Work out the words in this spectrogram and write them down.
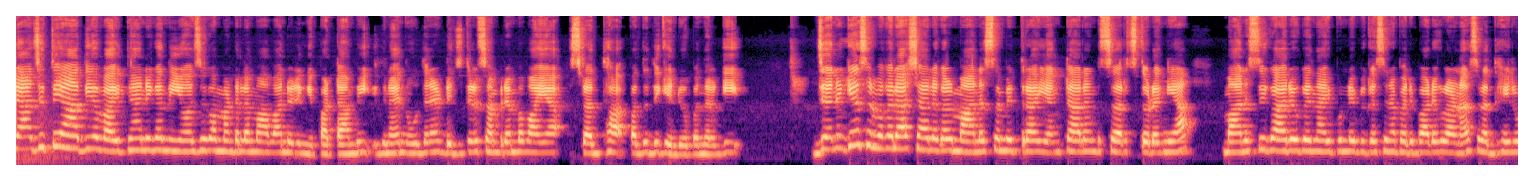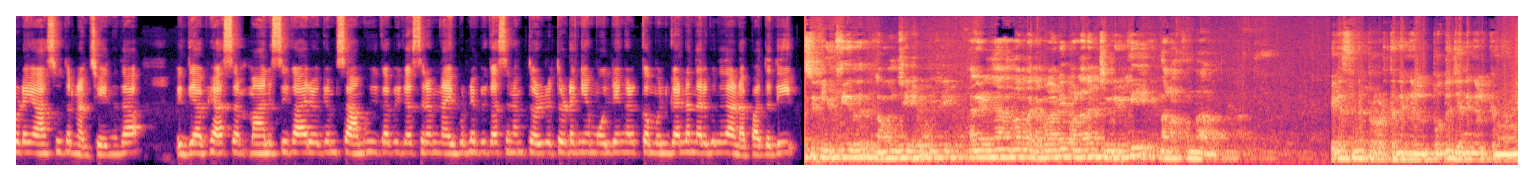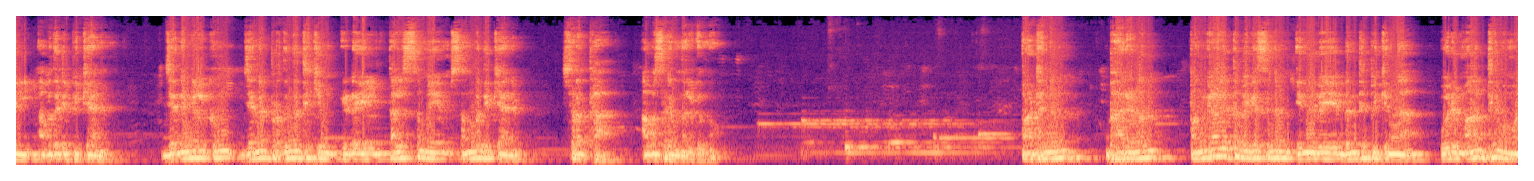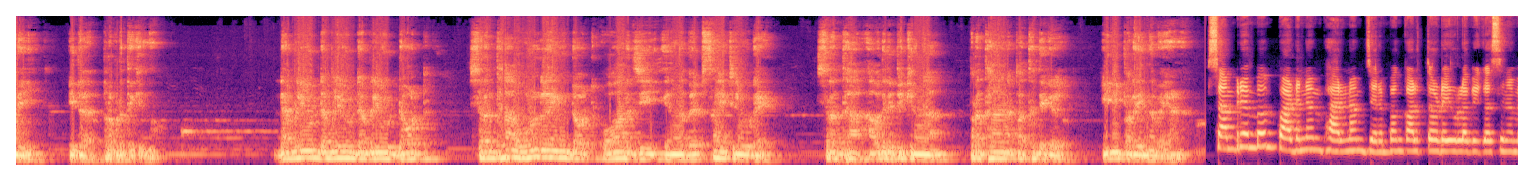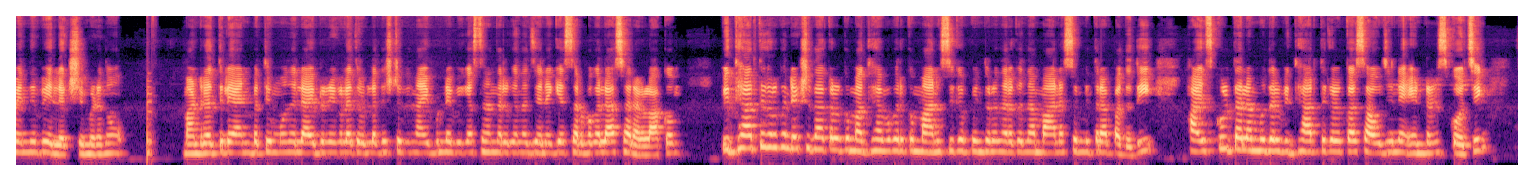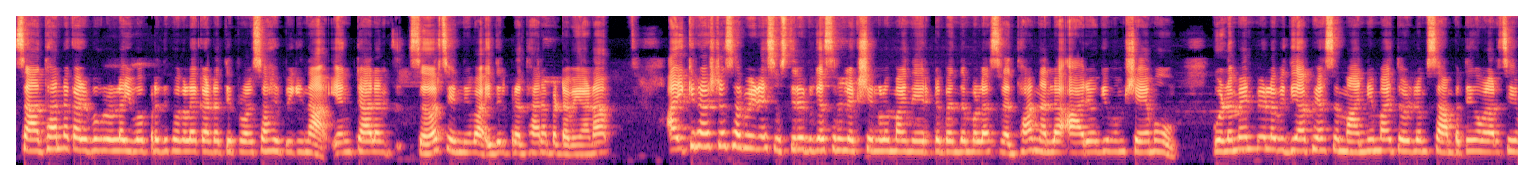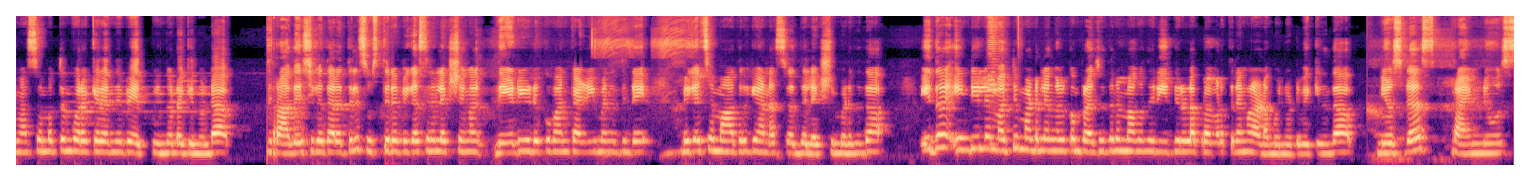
രാജ്യത്തെ ആദ്യ വൈജ്ഞാനിക നിയോജക മണ്ഡലമാവാൻ ഒരുങ്ങി. പട്ടാമ്പി ഇതിനായി നൂതന ഡിജിറ്റൽ സംരംഭമായ ശ്രദ്ധ പദ്ധതിക്ക് രൂപം നൽകി. ജനകീയ സർവകലാശാലകൾ മാനസമിത്ര യങ് ടാലന്റ് സെർച്ച് തുടങ്ങിയ മാനസികാരോഗ്യ നൈപുണ്യ വികസന പരിപാടികളാണ് ശ്രദ്ധയിലൂടെ ആസൂത്രണം ചെയ്യുന്നത്. വിദ്യാഭ്യാസം മാനസികാരോഗ്യം സാമൂഹിക വികസനം നൈപുണ്യ വികസനം തൊഴിൽ തുടങ്ങിയ മൂല്യങ്ങൾക്ക് മുൻഗണന നൽകുന്നതാണ് പദ്ധതി. ക്ലിക്ക് ചെയ്യും. അത് കഴിഞ്ഞാൽ പരിപാടി വളരെ ചുരുക്കി നടത്തുന്നതാണ് വികസന പ്രവർത്തനങ്ങൾ പൊതുജനങ്ങൾക്ക് മുന്നിൽ അവതരിപ്പിക്കാനും ജനങ്ങൾക്കും ജനപ്രതിനിധിക്കും ഇടയിൽ തത്സമയം സംവദിക്കാനും ശ്രദ്ധ അവസരം നൽകുന്നു. പഠനം ഭരണം പങ്കാളിത്ത വികസനം എന്നിവയെ ബന്ധിപ്പിക്കുന്ന ഒരു മാധ്യമമായി ഇത് പ്രവർത്തിക്കുന്നു. W W W dot Shraddha online dot O R G എന്ന വെബ്സൈറ്റിലൂടെ ശ്രദ്ധ അവതരിപ്പിക്കുന്ന പ്രധാന പദ്ധതികൾ ഇനി പറയുന്നവയാണ് സംരംഭം പഠനം ഭരണം ജനപങ്കാളത്തോടെയുള്ള വികസനം എന്നിവയെ ലക്ഷ്യമിടുന്നു. മണ്ഡലത്തിലെ അൻപത്തിമൂന്ന് ലൈബ്രറികളെ തൊഴിലധിഷ്ഠിത നൈപുണ്യ വികസനം നൽകുന്ന ജനകീയ സർവകലാശാലകളാക്കും വിദ്യാർത്ഥികൾക്കും രക്ഷിതാക്കൾക്കും അധ്യാപകർക്കും മാനസിക പിന്തുണ നൽകുന്ന മാനസമിത്ര പദ്ധതി ഹൈസ്കൂൾ തലം മുതൽ വിദ്യാർത്ഥികൾക്ക് സൗജന്യ എൻട്രൻസ് കോച്ചിംഗ് സാധാരണ കഴിവുകളുള്ള യുവപ്രതിഭകളെ കണ്ടെത്തി പ്രോത്സാഹിപ്പിക്കുന്ന യങ് ടാലന്റ് സെർച്ച് എന്നിവ ഇതിൽ പ്രധാനപ്പെട്ടവയാണ്. ഐക്യരാഷ്ട്രസഭയുടെ സുസ്ഥിര വികസന ലക്ഷ്യങ്ങളുമായി നേരിട്ട് ബന്ധമുള്ള ശ്രദ്ധ നല്ല ആരോഗ്യവും ക്ഷേമവും ഗുണമേന്മയുള്ള വിദ്യാഭ്യാസം മാന്യമായ തൊഴിലും സാമ്പത്തിക വളർച്ചയും അസമത്വം കുറയ്ക്കൽ എന്നിവയെ പിന്തുണയ്ക്കുന്നുണ്ട്. പ്രാദേശിക തലത്തിൽ സുസ്ഥിര വികസന ലക്ഷ്യങ്ങൾ നേടിയെടുക്കുവാൻ കഴിയുമെന്നതിന്റെ മികച്ച മാതൃകയാണ് ശ്രദ്ധ ലക്ഷ്യമിടുന്നത്. ഇത് ഇന്ത്യയിലെ മറ്റു മണ്ഡലങ്ങൾക്കും പ്രചോദനമാകുന്ന രീതിയിലുള്ള പ്രവർത്തനങ്ങളാണ് മുന്നോട്ട് വെക്കുന്നത് ന്യൂസ് ഡെസ്ക് പ്രൈം ന്യൂസ്.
